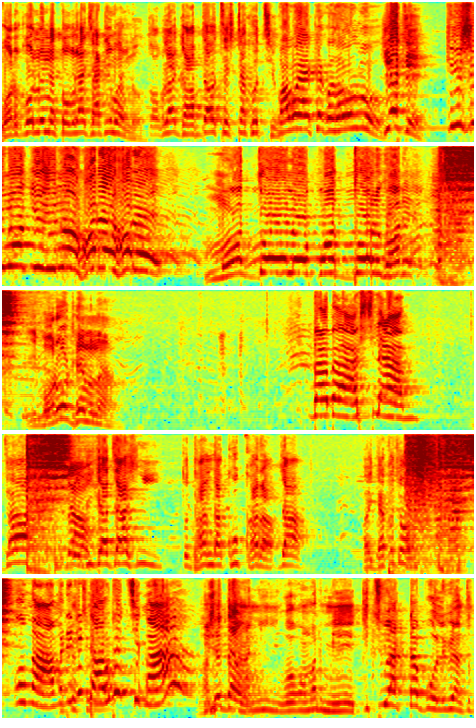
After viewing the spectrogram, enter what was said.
গড় করল না তোবলা চাটি মারলো। তবলা গাব দেওয়ার চেষ্টা করছে। বাবা একটা কথা বলব? কি আছে? কৃষ্ণ কৃষ্ণ হরে হরে। মদ্য এলো পদ্মর ঘরে। এই বড় ঢেম না। বাবা আসলাম। যা। ওদিকে আর যাসনি তো ধান্দা খুব খারাপ যা। ওই দেখো তো। ও মা আমার একটা ডাউট হচ্ছে মা। কিসের ও আমার মেয়ে। কিছু একটা বলবে অন্তত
